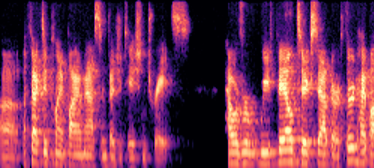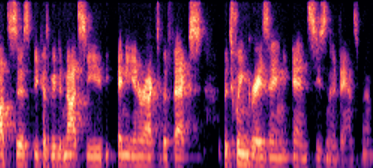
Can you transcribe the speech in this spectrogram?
uh, affected plant biomass and vegetation traits. However, we failed to accept our third hypothesis because we did not see any interactive effects between grazing and season advancement.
